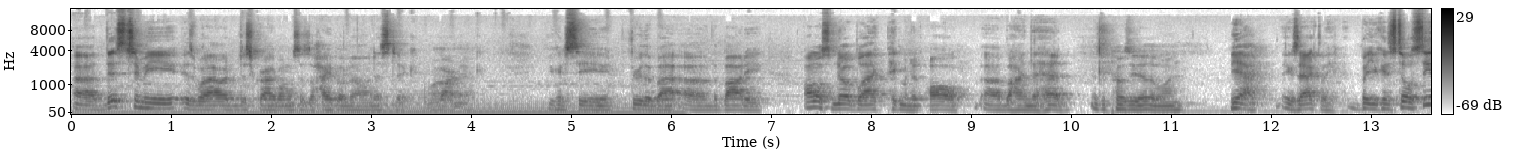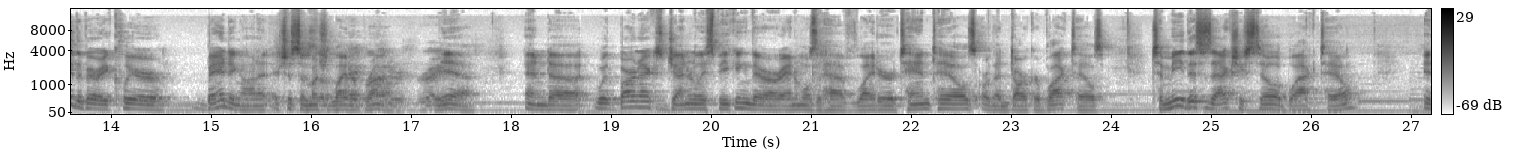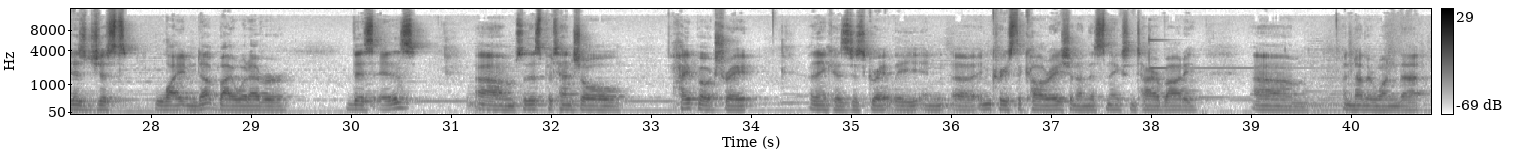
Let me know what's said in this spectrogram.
Uh, this to me is what I would describe almost as a hypomelanistic Wow. You can see through the, bo- uh, the body almost no black pigment at all uh, behind the head. As opposed to the other one. Yeah, exactly. But you can still see the very clear banding on it. It's just, a much lighter light- brown. lighter, right. Yeah. And uh, with bar necks, generally speaking, there are animals that have lighter tan tails or then darker black tails. To me, this is actually still a black tail. It is just lightened up by whatever this is. Um, so this potential hypo trait, I think, has just greatly in, uh, increased the coloration on this snake's entire body. Um, another one that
